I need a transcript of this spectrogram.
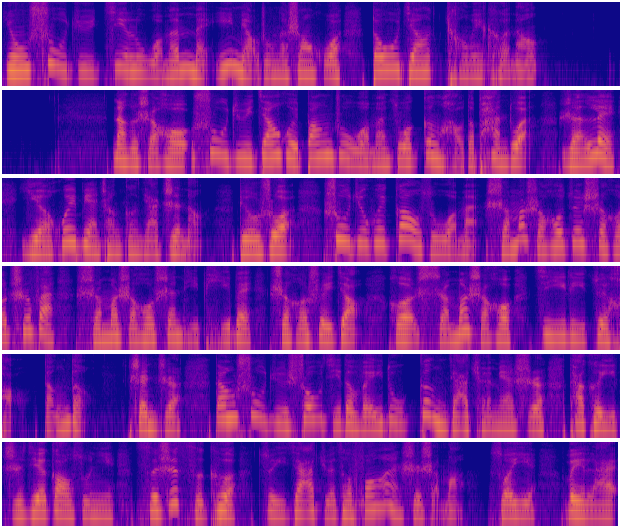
用数据记录我们每一秒钟的生活，都将成为可能。那个时候，数据将会帮助我们做更好的判断，人类也会变成更加智能。比如说，数据会告诉我们什么时候最适合吃饭，什么时候身体疲惫适合睡觉，和什么时候记忆力最好等等。甚至当数据收集的维度更加全面时，它可以直接告诉你此时此刻最佳决策方案是什么。所以，未来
